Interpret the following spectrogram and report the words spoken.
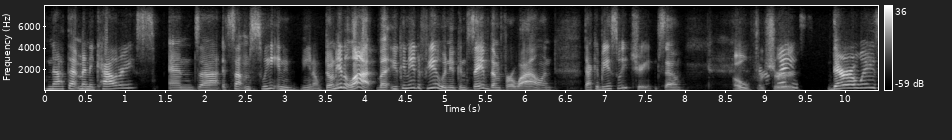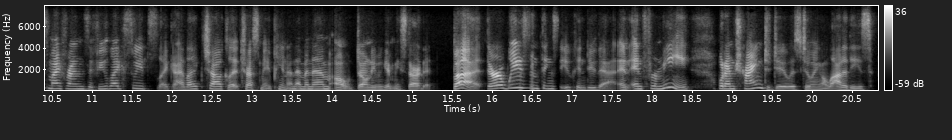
not that many calories and uh, it's something sweet and you know don't eat a lot but you can eat a few and you can save them for a while and that could be a sweet treat so Oh, for sure. ways- there are ways my friends if you like sweets like i like chocolate trust me peanut m&m oh don't even get me started but there are ways and things that you can do that and and for me what i'm trying to do is doing a lot of these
